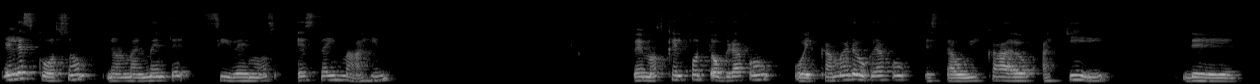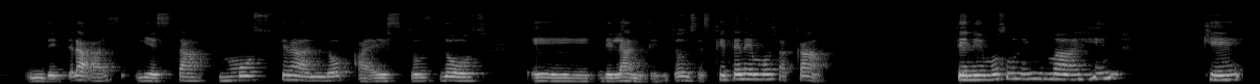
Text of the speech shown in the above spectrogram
El escorzo, normalmente, si vemos esta imagen, vemos que el fotógrafo o el camarógrafo está ubicado aquí de, detrás y está mostrando a estos dos eh, delante. Entonces, ¿qué tenemos acá? Tenemos una imagen que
